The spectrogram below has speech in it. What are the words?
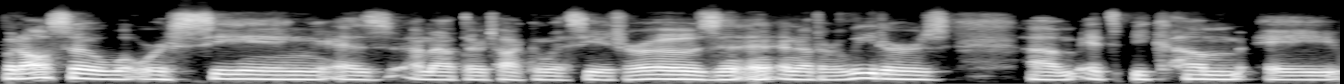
But also what we're seeing as I'm out there talking with CHROs and, and other leaders, um, it's become a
